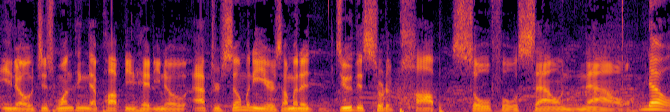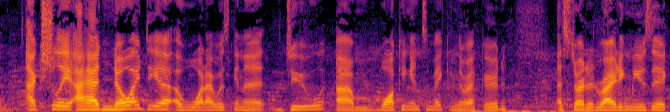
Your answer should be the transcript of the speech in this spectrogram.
you know, just one thing that popped in your head? You know, after so many years, I'm going to do this sort of pop, soulful sound now. No, actually, I had no idea of what I was going to do um, walking into making the record. I started writing music,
